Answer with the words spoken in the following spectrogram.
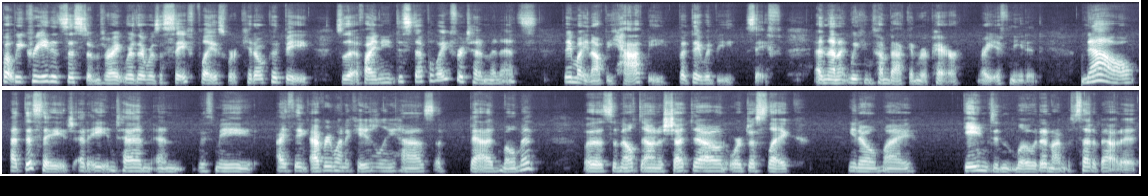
but we created systems, right, where there was a safe place where kiddo could be so that if I need to step away for 10 minutes, they might not be happy, but they would be safe. And then we can come back and repair, right, if needed. Now, at this age, at eight and 10, and with me, I think everyone occasionally has a bad moment, whether it's a meltdown, a shutdown, or just like, you know, my game didn't load and I'm upset about it.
